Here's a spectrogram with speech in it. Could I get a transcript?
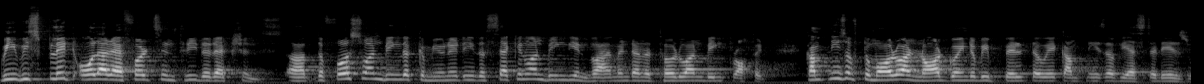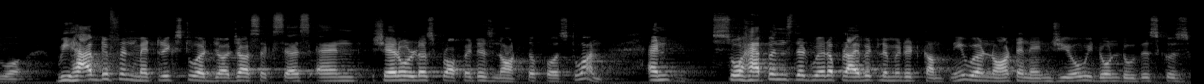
we, we split all our efforts in three directions. Uh, the first one being the community, the second one being the environment, and the third one being profit. Companies of tomorrow are not going to be built the way companies of yesterday's were. We have different metrics to judge our success, and shareholders' profit is not the first one. And so happens that we're a private limited company. We're not an NGO. We don't do this because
